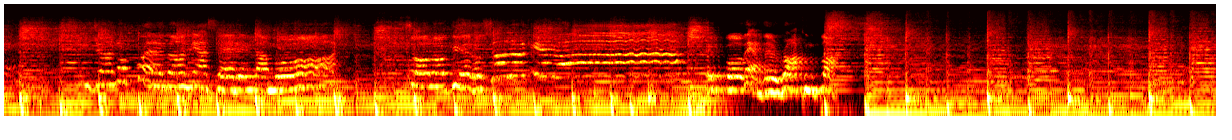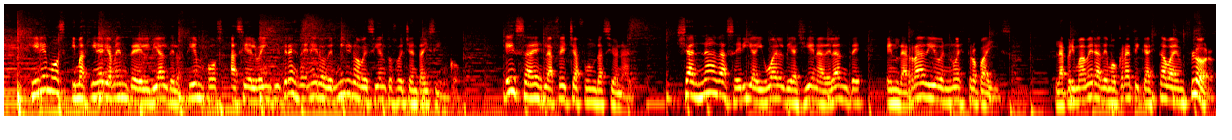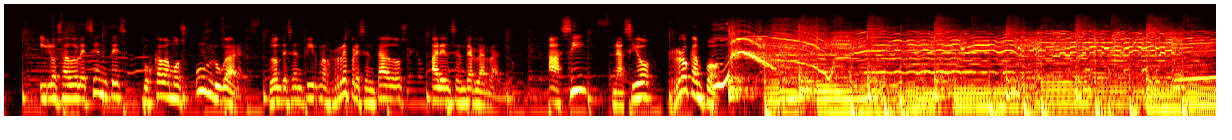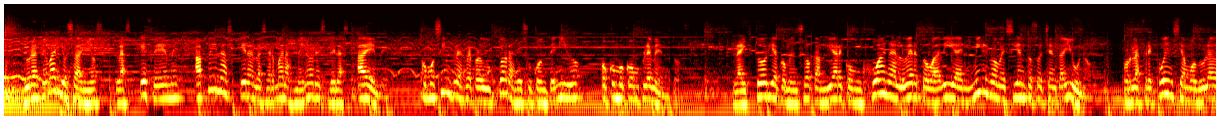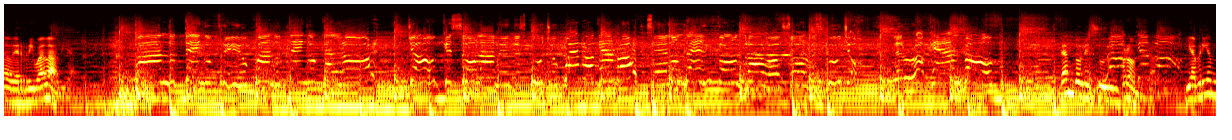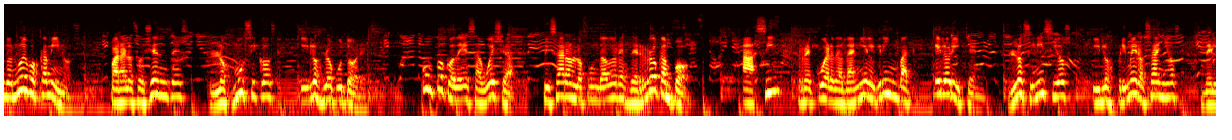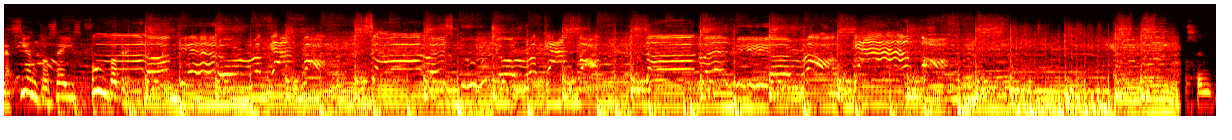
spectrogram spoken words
Ya no puedo ni hacer el amor. Solo quiero, solo quiero el poder del rock and pop. Giremos imaginariamente el dial de los tiempos hacia el 23 de enero de 1985. Esa es la fecha fundacional. Ya nada sería igual de allí en adelante en la radio en nuestro país. La primavera democrática estaba en flor y los adolescentes buscábamos un lugar donde sentirnos representados al encender la radio. Así nació Rock and Pop. Durante varios años, las FM apenas eran las hermanas menores de las AM, como simples reproductoras de su contenido o como complementos. La historia comenzó a cambiar con Juan Alberto Badía en 1981, por la frecuencia modulada de Rivadavia. Cuando tengo frío, cuando tengo calor, yo que solamente escucho buen rock and roll, sé dónde encontrarlo, solo escucho el rock and roll. dándole su impronta y abriendo nuevos caminos para los oyentes, los músicos y los locutores. Un poco de esa huella pisaron los fundadores de Rock and Pop. Así recuerda Daniel Greenback el origen, los inicios y los primeros años de la 106.3.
